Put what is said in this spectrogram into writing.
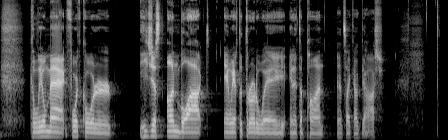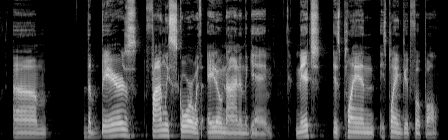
Khalil Mack, fourth quarter, he's just unblocked, and we have to throw it away, and it's a punt. And it's like, oh gosh. Um, the Bears finally score with 8:09 in the game. Mitch is playing. He's playing good football.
